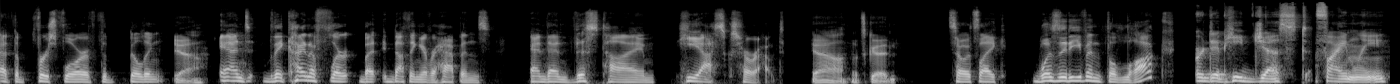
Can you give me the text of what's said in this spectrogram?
at the first floor of the building. Yeah. And they kind of flirt, but nothing ever happens. And then this time, he asks her out. Yeah. That's good. So it's like, was it even the lock? Or did he just finally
